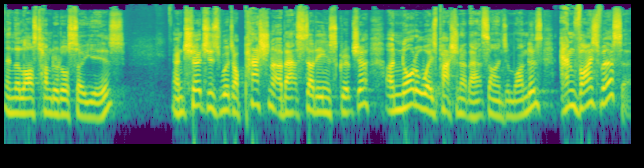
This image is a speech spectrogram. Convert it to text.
in the last hundred or so years. And churches which are passionate about studying scripture are not always passionate about signs and wonders, and vice versa.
